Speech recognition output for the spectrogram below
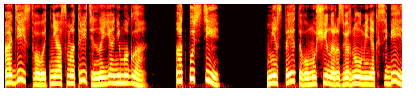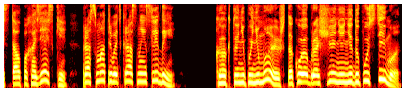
а действовать неосмотрительно я не могла. «Отпусти!» Вместо этого мужчина развернул меня к себе и стал по-хозяйски рассматривать красные следы. «Как ты не понимаешь, такое обращение недопустимо!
